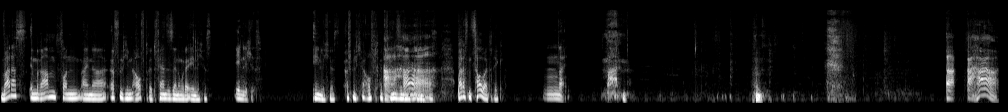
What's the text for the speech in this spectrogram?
war das im Rahmen von einer öffentlichen Auftritt, Fernsehsendung oder ähnliches? Ähnliches. Ähnliches. Öffentlicher Auftritt, Aha. War das ein Zaubertrick? Nein. Mann. Ah, aha.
